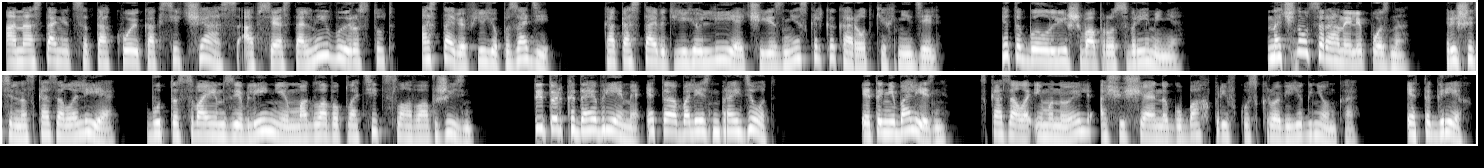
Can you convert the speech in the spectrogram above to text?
Она останется такой, как сейчас, а все остальные вырастут, оставив ее позади, как оставит ее Лия через несколько коротких недель. Это был лишь вопрос времени. «Начнутся рано или поздно», — решительно сказала Лия, будто своим заявлением могла воплотить слова в жизнь. «Ты только дай время, эта болезнь пройдет». «Это не болезнь», — сказала Эммануэль, ощущая на губах привкус крови ягненка. «Это грех.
